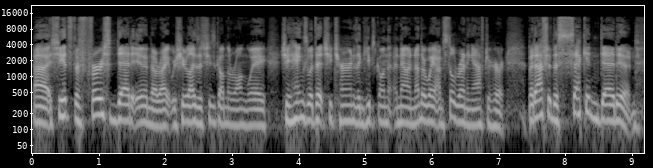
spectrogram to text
Uh, she hits the first dead end. All right, where she realizes she's gone the wrong way. She hangs with it. She turns and keeps going. Now another way. I'm still running after her. But after the second dead end.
